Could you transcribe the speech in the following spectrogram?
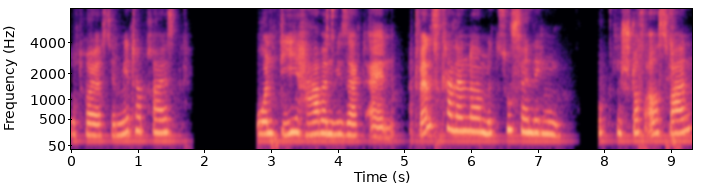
So teuer ist der Meterpreis. Und die haben, wie gesagt, einen Adventskalender mit zufälligen gedruckten Stoffauswahlen.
